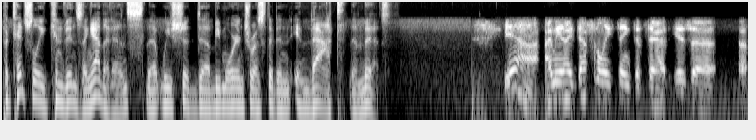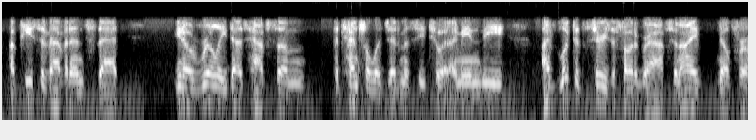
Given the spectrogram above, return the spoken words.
potentially convincing evidence, that we should uh, be more interested in, in that than this. Yeah, I mean, I definitely think that that is a, a, a piece of evidence that, you know, really does have some potential legitimacy to it. I mean, the I've looked at the series of photographs, and I know for a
